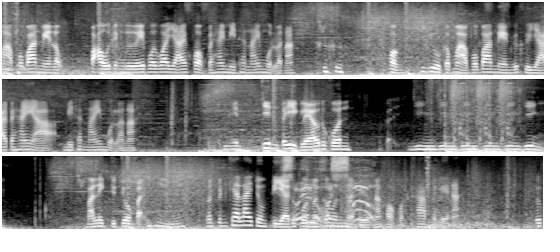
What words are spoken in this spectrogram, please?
มาเพราะบ้านเมีนเรา เป่าจังเลย เพราะว่าย้ายของไปให้มีทนายหมดแล้วนะ ของที่อยู่กับหมาเพราะบ้านเมนก็คือย้ายไปให้อ่ามีทนายหมดแล้วนะยิงจิ้นไปอีกแล้วทุกคนยิงยิงยิงยิงยิงยิงมาเล็กจู่โจมไปมันเป็นแค่ไล่โจมตีอะทุกคนมันก็มันเหมือนเดิมนะขอกดข้ามไปเลยนะปึ๊บ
